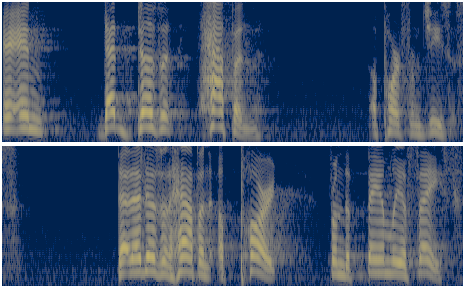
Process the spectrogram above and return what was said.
And, and that doesn't happen apart from Jesus. That, that doesn't happen apart from the family of faith.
